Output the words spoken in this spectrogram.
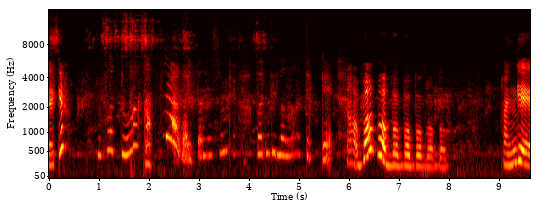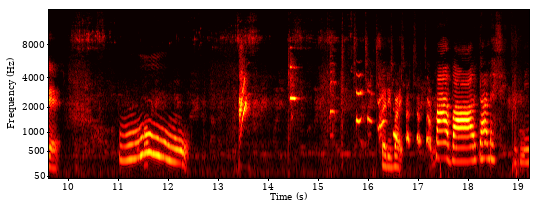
ಯಾಕೆ? ಇವತ್ತು ಕತ್ಲೆ ಆಗೈತಲ್ಲ ಸೂರ್ಯ ಬಂದಿಲ್ಲಲ್ಲ ಅದಕ್ಕೆ. ಅಬ್ಬಬ್ಬಬ್ಬಬ್ಬಬ್ಬಬ್ಬ ಹಂಗೆ. ಓ ಸರಿ ಬಾಯ್ ಬಾಬಾ ನಾಳೆ ಸಿಗ್ತೀನಿ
